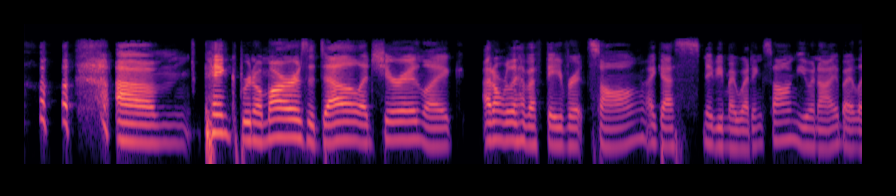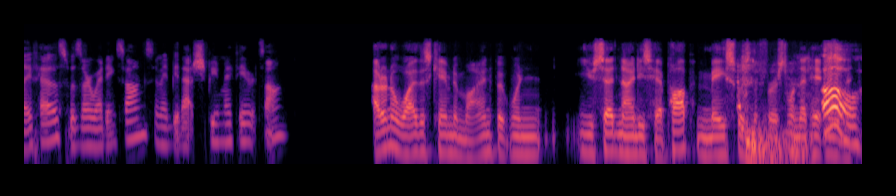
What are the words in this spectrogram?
um, Pink, Bruno Mars, Adele, Ed Sheeran. Like, I don't really have a favorite song. I guess maybe my wedding song, "You and I" by Lifehouse, was our wedding song. So maybe that should be my favorite song. I don't know why this came to mind, but when you said 90s hip hop, Mase was the first one that hit me. Oh,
